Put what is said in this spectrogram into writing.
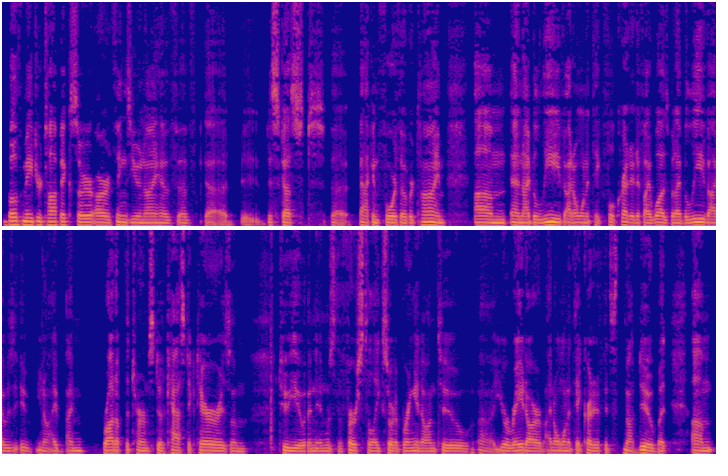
both major topics are, are things you and I have have uh, discussed uh, back and forth over time. Um, and I believe I don't want to take full credit if I was, but I believe I was. You know, I, I'm brought up the term stochastic terrorism to you and, and was the first to like sort of bring it onto uh, your radar. I don't want to take credit if it's not due, but um,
